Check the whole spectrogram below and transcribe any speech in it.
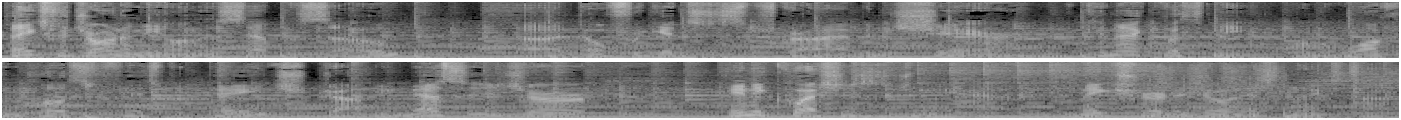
Thanks for joining me on this episode. Uh, don't forget to subscribe and share connect with me on the Walking Closer Facebook page. Drop me a message or any questions that you may have. Make sure to join us next time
